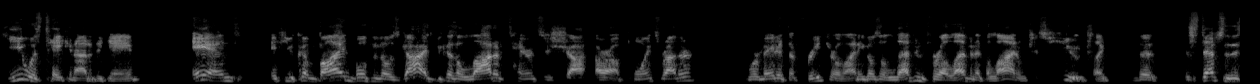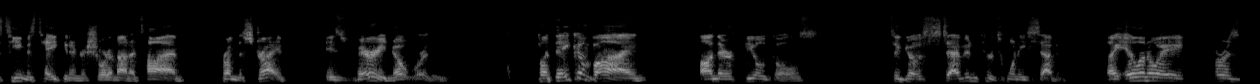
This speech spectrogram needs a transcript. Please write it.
he was taken out of the game. And if you combine both of those guys, because a lot of Terrence's shot or uh, points rather were made at the free throw line. He goes 11 for 11 at the line, which is huge. Like the, the steps that this team has taken in a short amount of time from the stripe is very noteworthy. But they combine on their field goals to go seven for 27. Like Illinois, for as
